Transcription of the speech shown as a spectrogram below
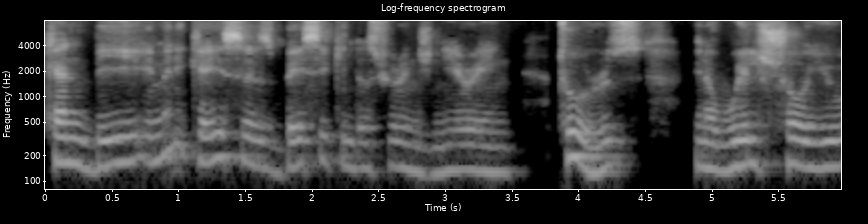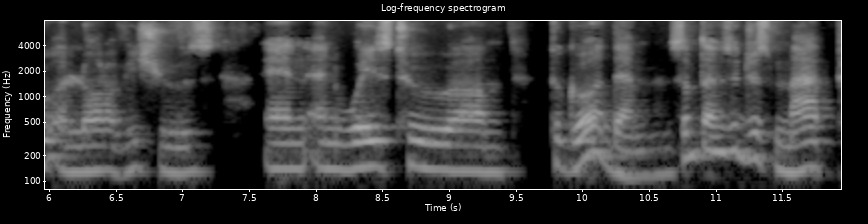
can be in many cases basic industrial engineering tools you know will show you a lot of issues and and ways to um, to go at them. Sometimes you just map,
